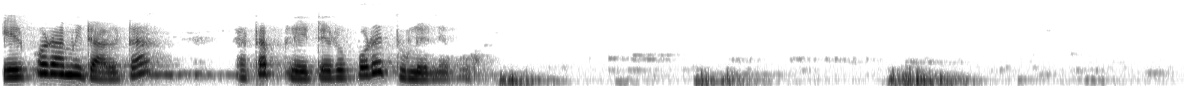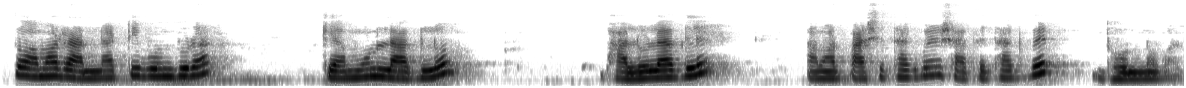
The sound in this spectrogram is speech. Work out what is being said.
এরপর আমি ডালটা একটা প্লেটের উপরে তুলে নেব। তো আমার রান্নাটি বন্ধুরা, কেমন লাগল? ভালো লাগলে আমার পাশে থাকবেন, সাথে থাকবেন। ধন্যবাদ।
